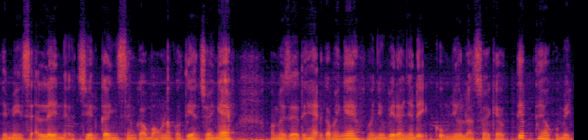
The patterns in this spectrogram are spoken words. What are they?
Thì mình sẽ lên ở trên kênh xem cầu bóng là có tiền cho anh em. Còn bây giờ thì hẹn gặp anh em vào những video nhận định cũng như là soi kèo tiếp theo của mình.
